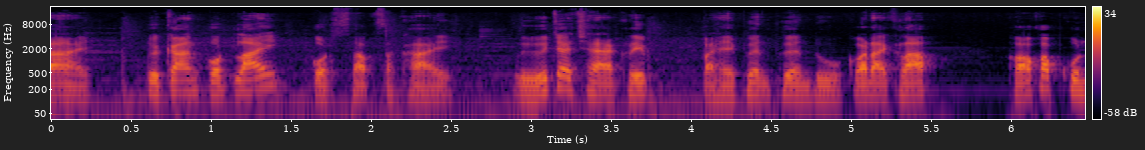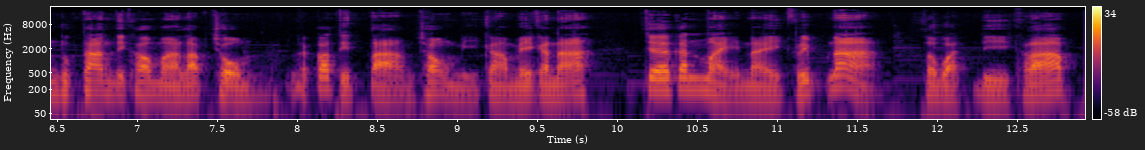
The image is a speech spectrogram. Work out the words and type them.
ได้ โดยการกดไลค์กด Subscribe หรือจะแชร์คลิปไปให้เพื่อนๆดูก็ได้ครับ ขอขอบคุณทุกท่านที่เข้ามารับชม และก็ติดตามช่องหมีกาเมกันนะ เจอกันใหม่ในคลิปหน้า สวัสดีครับ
